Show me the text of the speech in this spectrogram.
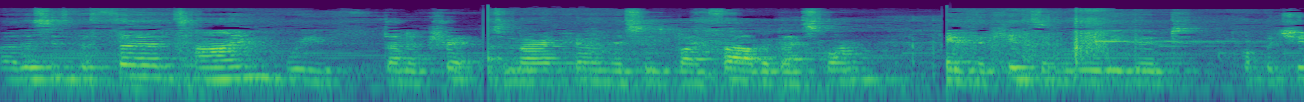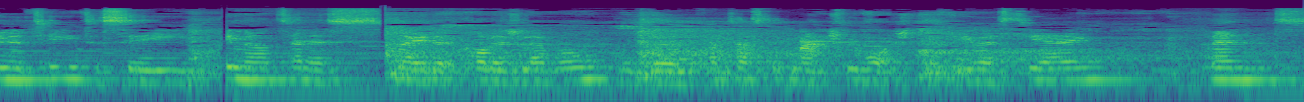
Uh, this is the third time we've done a trip to America, and this is by far the best one. Gave the kids a really good opportunity to see female tennis played at college level with the fantastic match we watched at the USTA, men's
